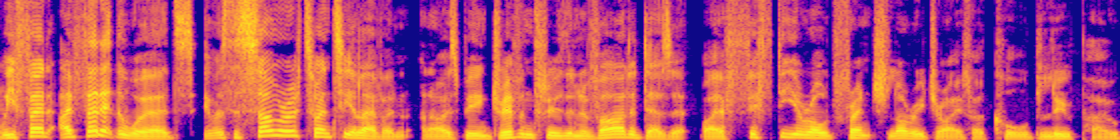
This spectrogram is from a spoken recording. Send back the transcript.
We fed, I fed it the words. It was the summer of 2011, and I was being driven through the Nevada desert by a 50-year-old French lorry driver called Lupo.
